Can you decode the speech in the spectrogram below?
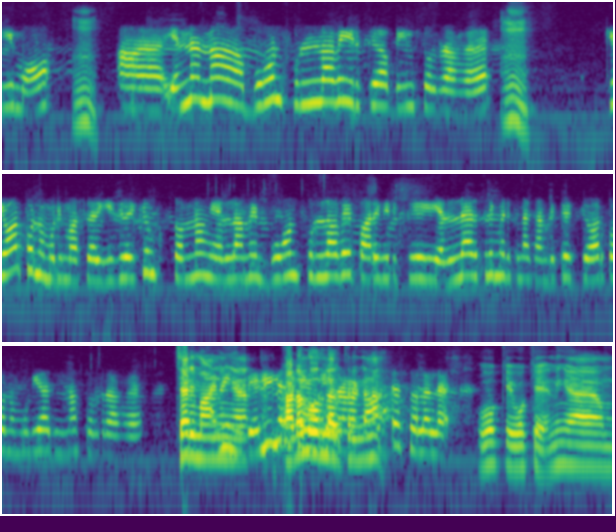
கீமோ என்னன்னா போன் ஃபுல்லாவே இருக்கு அப்படின்னு சொல்றாங்க. கியூர் பண்ண முடியுமா சார்? இது வரைக்கும் சொன்னவங்க எல்லாமே போன் ஃபுல்லாவே பரவி இருக்கு எல்லா இடத்துலயுமே இருக்குன்னா கண்டிப்பா கியூர் பண்ண முடியாதுன்னு தான் சொல்றாங்க. சரிம்மா வெளியில கடலூரில் இருக்கிறீங்கன்னா ஓகே ஓகே. நீங்கள்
